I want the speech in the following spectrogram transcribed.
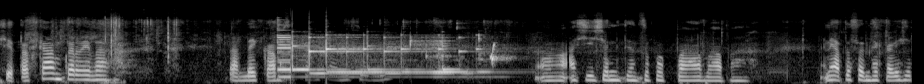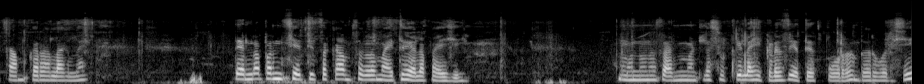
शेतात काम करायला. चाललं आहे काम. आशिषाने आशिष आणि त्यांचं पप्पा बाबा. आणि आता संध्याकाळी हे काम करावं लागलं आहे त्यांना पण शेतीचं काम सगळं माहिती व्हायला पाहिजे. म्हणूनच आम्ही म्हटलं सुट्टीला इकडंच येतात पोरं दरवर्षी.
